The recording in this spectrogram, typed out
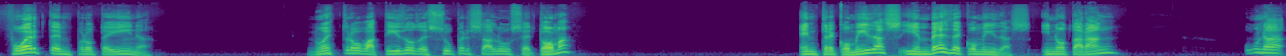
fuerte en proteína nuestro batido de super salud se toma entre comidas y en vez de comidas y notarán una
